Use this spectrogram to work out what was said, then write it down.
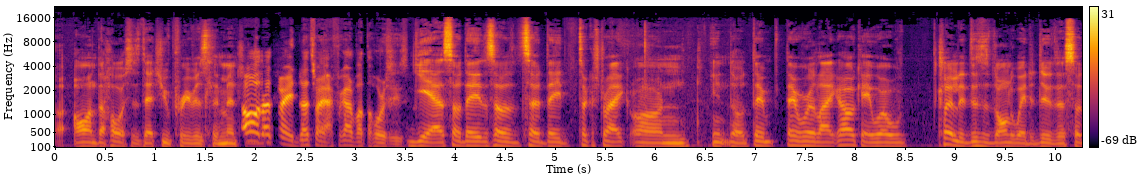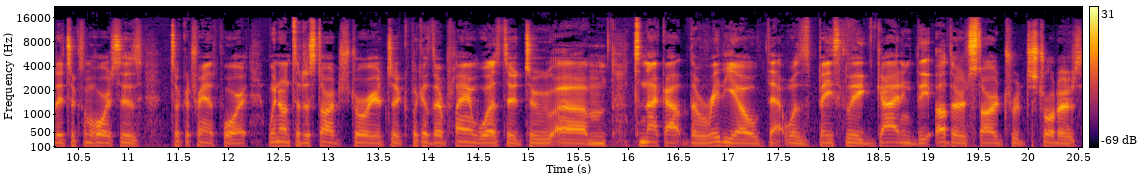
uh, on the horses that you previously mentioned. Oh, that's right. That's right. I forgot about the horses. Yeah, so they so so they took a strike on you know they they were like okay well clearly this is the only way to do this so they took some horses took a transport went onto the star destroyer to because their plan was to to um to knock out the radio that was basically guiding the other star tr- destroyers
